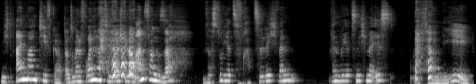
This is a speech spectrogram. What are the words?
nicht einmal ein Tief gehabt. Also meine Freundin hat zum Beispiel am Anfang gesagt, wirst du jetzt fratzelig, wenn, wenn du jetzt nicht mehr isst? Und ich so, nee.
